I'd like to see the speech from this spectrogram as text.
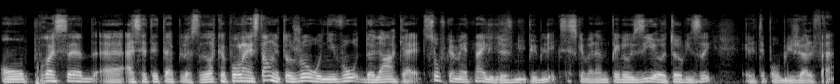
on procède à, à cette étape-là. C'est-à-dire que pour l'instant, on est toujours au niveau de l'enquête, sauf que maintenant, elle est devenue publique. C'est ce que Mme Pelosi a autorisé. Elle n'était pas obligée à le faire.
